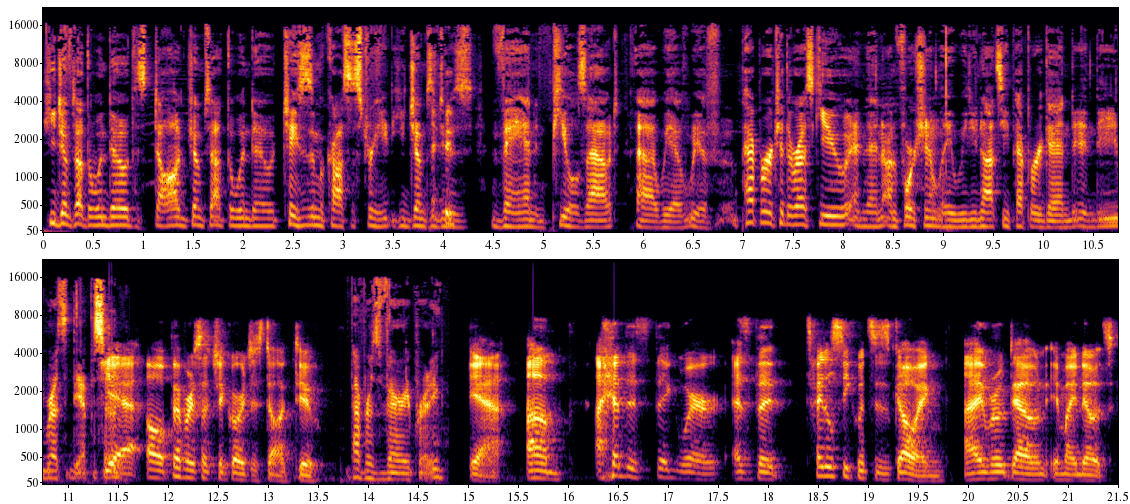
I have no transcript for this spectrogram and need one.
he jumps out the window. This dog jumps out the window, chases him across the street. He jumps into his van and peels out. Uh, we have we have Pepper to the rescue, and then unfortunately, we do not see Pepper again in the rest of the episode. Yeah. Oh, Pepper's such a gorgeous dog too. Pepper's very pretty. Yeah. Um, I had this thing where, as the title sequence is going, I wrote down in my notes.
